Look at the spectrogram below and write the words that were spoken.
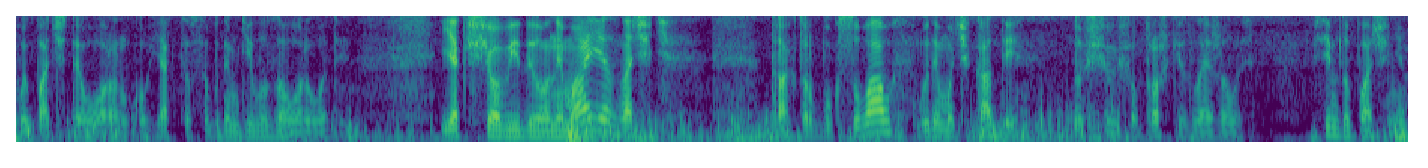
побачите оранку, як це все будемо діло заорювати. Якщо відео немає, значить трактор буксував, будемо чекати дощу, щоб трошки злежалось. Всім до побачення.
